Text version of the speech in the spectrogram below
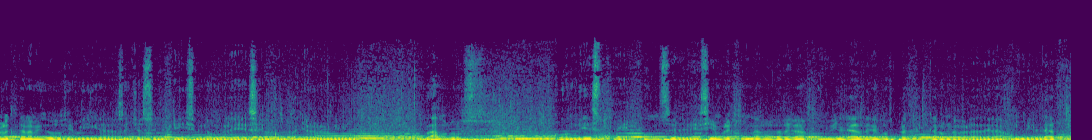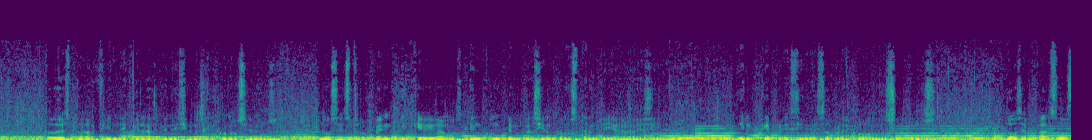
Hola, ¿qué tal amigos y amigas de Justin Case? Mi nombre es el compañero anónimo. Vámonos con este 11 de diciembre. Una verdadera humildad, debemos practicar una verdadera humildad. Todo esto a fin de que las bendiciones que conocemos no se estropen y que vivamos en contemplación constante y agradecida del que preside sobre todos nosotros. 12 pasos,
